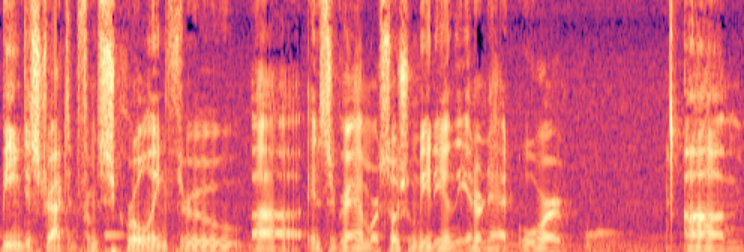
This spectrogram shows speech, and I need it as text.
being distracted from scrolling through uh, Instagram or social media and the internet, or um,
